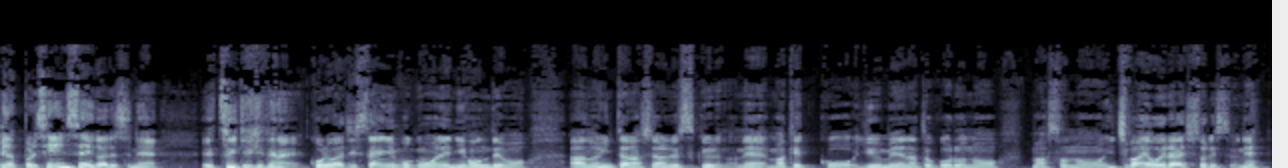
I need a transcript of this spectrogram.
やっぱり先生がですね、え、ついてきてない。これは実際に僕もね、日本でも、あの、インターナショナルスクールのね、まあ、結構有名なところの、まあ、その、一番お偉い人ですよね。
